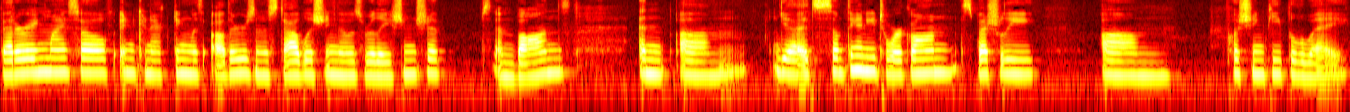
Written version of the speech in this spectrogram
bettering myself and connecting with others and establishing those relationships and bonds. And um, yeah, it's something I need to work on, especially um, pushing people away.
